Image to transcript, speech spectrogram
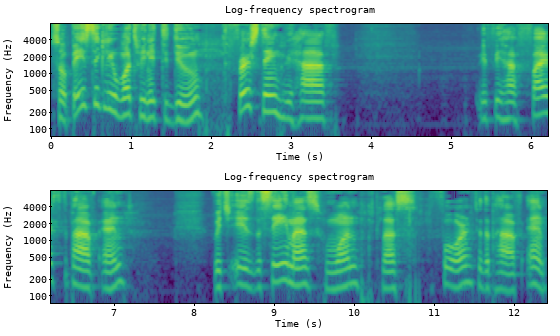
So basically what we need to do, the first thing we have, if we have 5 to the power of n, which is the same as 1 plus 4 to the power of n.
